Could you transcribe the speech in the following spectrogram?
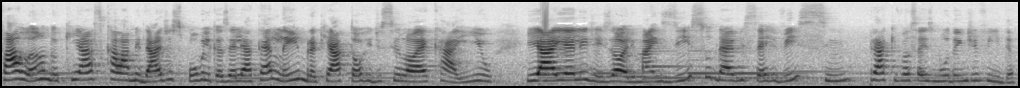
falando que as calamidades públicas, ele até lembra que a torre de Siloé caiu, e aí ele diz: olha, mas isso deve servir sim para que vocês mudem de vida.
